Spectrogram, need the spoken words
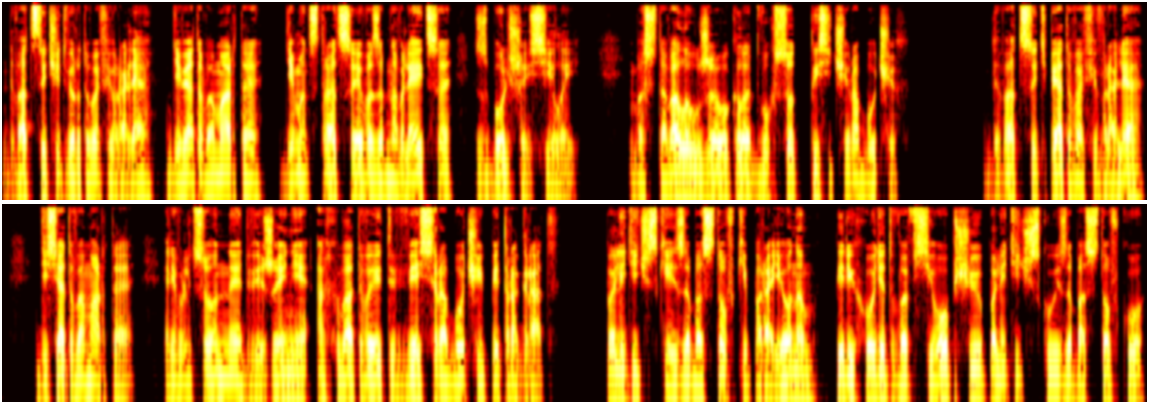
24 февраля, 9 марта демонстрация возобновляется с большей силой. Бастовало уже около 200 тысяч рабочих. 25 февраля, 10 марта революционное движение охватывает весь рабочий Петроград. Политические забастовки по районам переходят во всеобщую политическую забастовку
